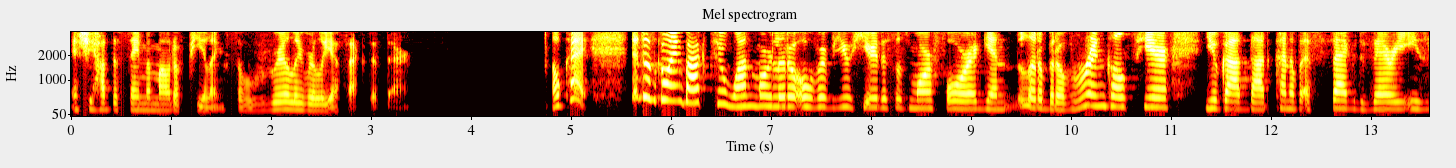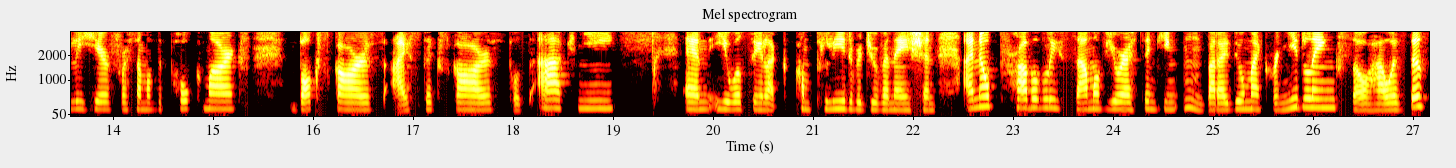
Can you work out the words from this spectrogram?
and she had the same amount of peeling. So really, really effective there. Okay, and just going back to one more little overview here. This is more for, again, a little bit of wrinkles here. You got that kind of effect very easily here for some of the poke marks, box scars, ice pick scars, post acne and you will see like complete rejuvenation. I know probably some of you are thinking, mm, but I do microneedling, so how is this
